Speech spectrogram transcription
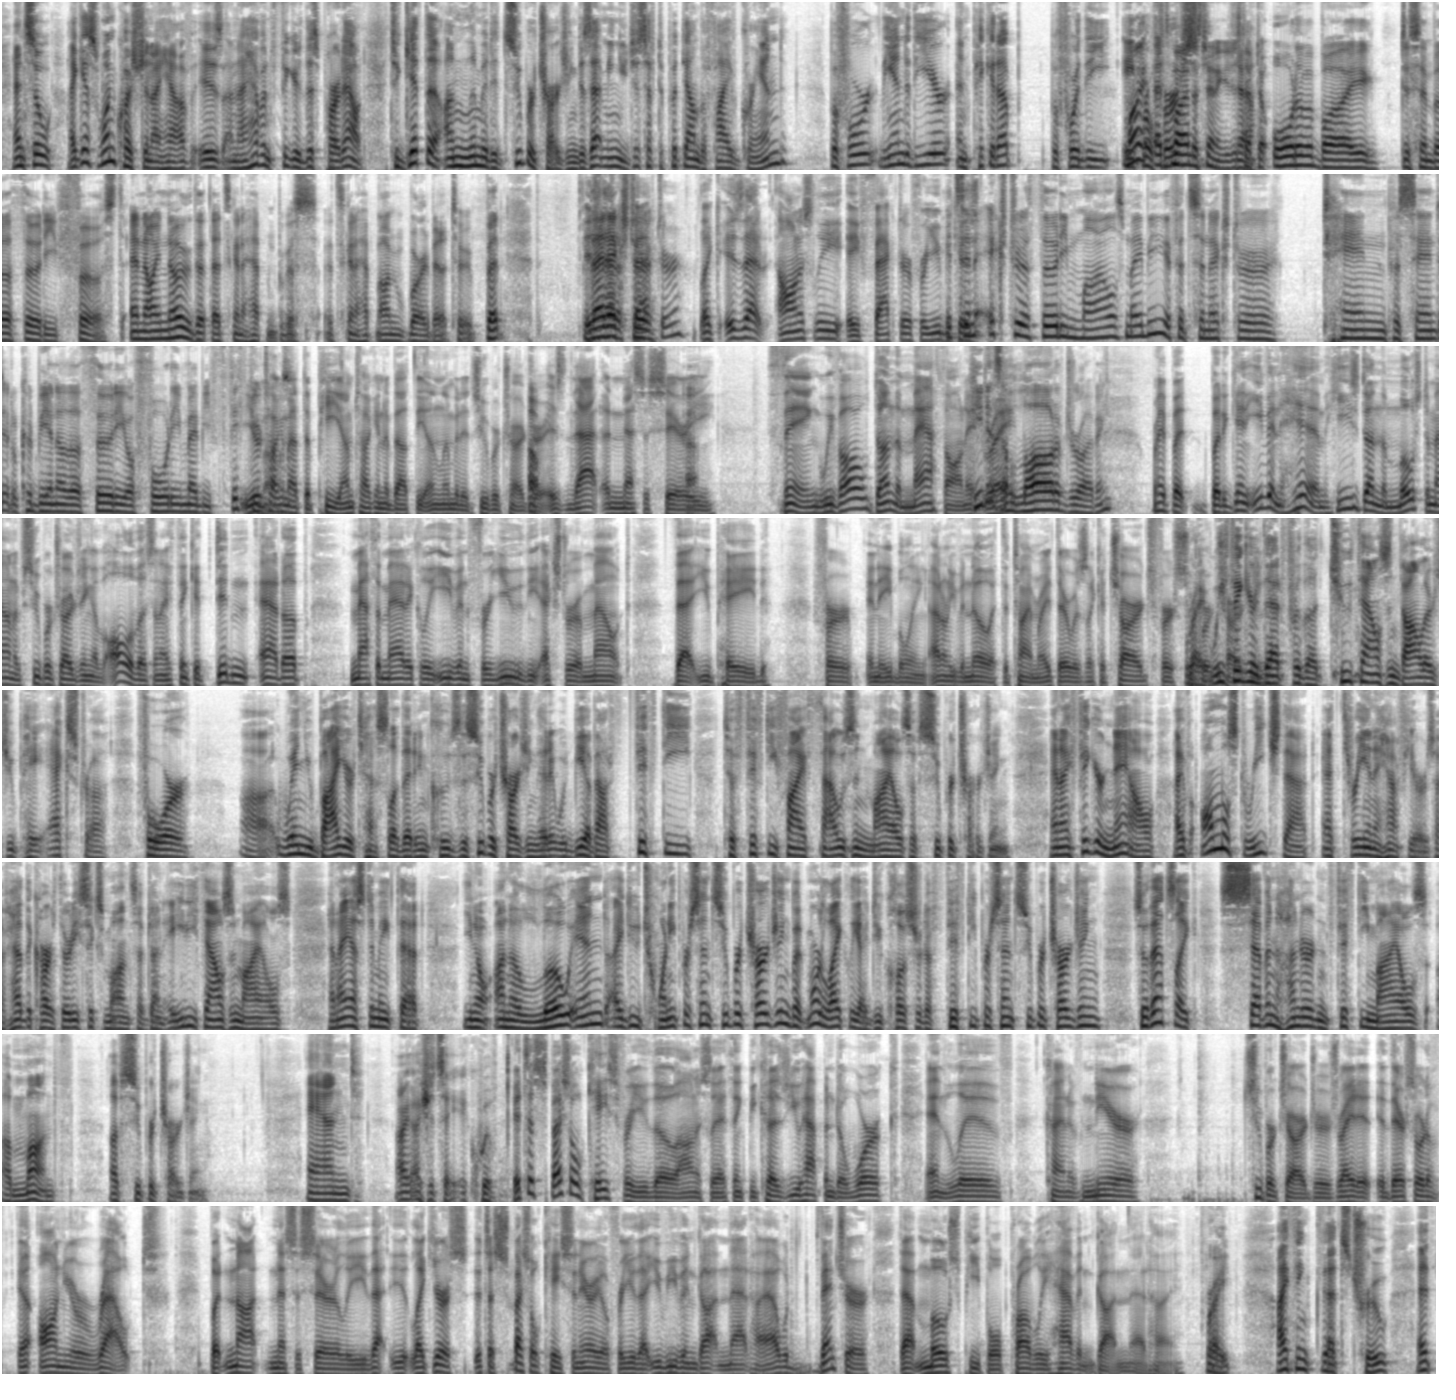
And so I guess one question I have is, and I haven't figured this part out, to get the unlimited supercharging, does that mean you just have to put down the five grand before the end of the year and pick it up before the My- April 1st? that's my understanding. You just Yeah. have to order by December 31st. And I know that that's going to happen because it's going to happen. I'm worried about it too. But is that, that, extra. a factor? Like, is that honestly a factor for you? Because It's an extra 30 miles, maybe. If it's an extra 10%, it could be another 30 or 40, maybe 50 you're miles. talking about the P. I'm talking about the unlimited supercharger. Oh. Is that a necessary ah. thing? We've all done the math on it. He does right? a lot of driving. Right, but but again, even him, he's done the most amount of supercharging of all of us, and I think it didn't add up mathematically, even for you, the extra amount that you paid for enabling. I don't even know at the time, right? There was like a charge for supercharging. Right. We figured that for the two thousand dollars you pay extra for uh, when you buy your Tesla, that includes the supercharging, that it would be about fifty to fifty-five thousand miles of supercharging. And I figure now I've almost reached that at three and a half years. I've had the car thirty-six months. I've done eighty thousand miles, and I estimate that. You know, on a low end, I do 20% supercharging, but more likely I do closer to 50% supercharging. So that's like 750 miles a month of supercharging. And I, should say equivalent. It's a special case for you, though. Honestly, I think because you happen to work and live kind of near superchargers, right? It, they're sort of uh, on your route, but not necessarily that. Like you're, it's a special case scenario for you that you've even gotten that high. I would venture that most people probably haven't gotten that high. Right. I think that's true.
